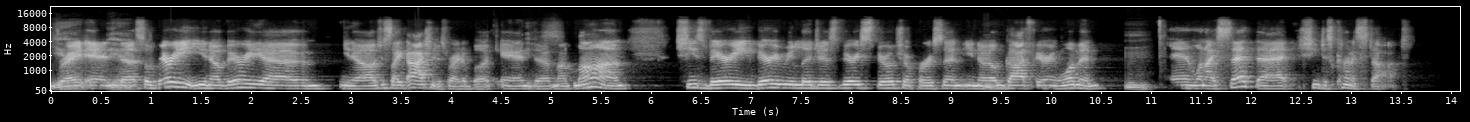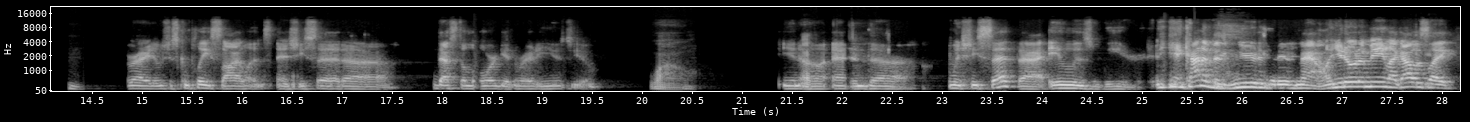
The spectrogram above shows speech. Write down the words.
yeah. right? And yeah. uh, so very, you know, very, um, you know, I was just like, oh, I should just write a book. And uh, yes. uh, my mom, she's very, very religious, very spiritual person, you know, mm. God fearing woman Mm. And when I said that, she just kind of stopped. Mm. Right. It was just complete silence. And she said, uh, that's the Lord getting ready to use you. Wow. You know, and uh, when she said that, it was weird. And kind of as weird as it is now. You know what I mean? Like I was like,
